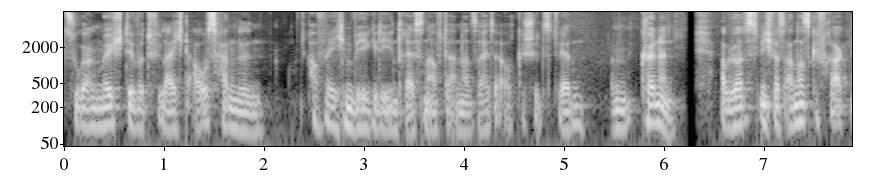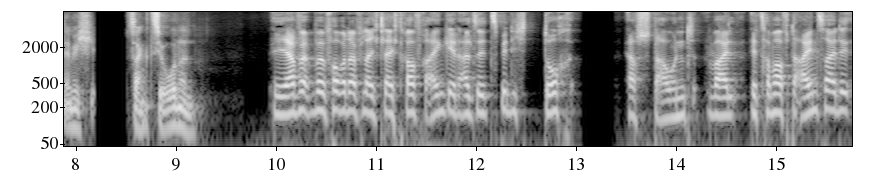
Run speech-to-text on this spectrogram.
Zugang möchte, wird vielleicht aushandeln, auf welchem Wege die Interessen auf der anderen Seite auch geschützt werden ähm, können. Aber du hattest mich was anderes gefragt, nämlich Sanktionen. Ja, bevor wir da vielleicht gleich drauf reingehen, also jetzt bin ich doch erstaunt, weil jetzt haben wir auf der einen Seite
